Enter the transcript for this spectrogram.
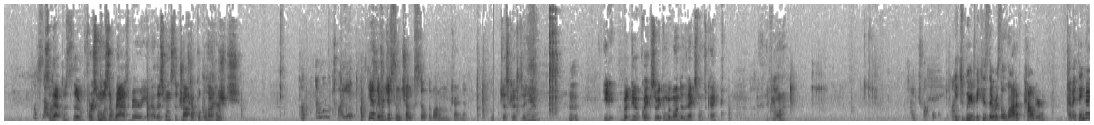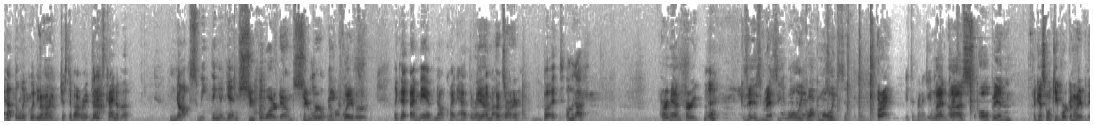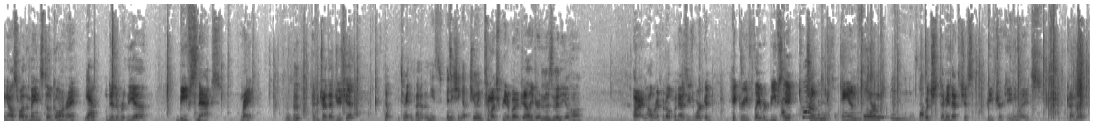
What's that So one? that was the first one was the raspberry, now this one's the tropical, punch. I, I want to try it. Yeah, there were just some chunks still at the bottom. I'm trying to. Jessica, so you Mm-mm. Eat it, but do it quick so we can move on to the next ones, okay? If you want to. I tropical punch. It's weird because there was a lot of powder, and I think I got the liquid in there Ah. just about right. But it's kind of a not sweet thing again. Super watered down, super weak flavor. Like that, I may have not quite had the right Yeah, amount that's of water, right. but Oh my gosh. Hurry, man, hurry. Because it is messy. Holy guacamole. All right, it's a print of Jami. let Lynn Texas. us open. I guess we'll keep working on everything else while the main's still going, right? Yeah. We'll do the, the uh, beef snacks, right? Mhm. Have you tried that juice yet? Nope. It's right in front of him. He's finishing up chewing. Too much peanut butter and jelly during this Mhm. video, huh? All right, I'll rip it open as he's working. Hickory flavored beef stick, I'm trying to chunked and formed. Stop. Which I mean, that's just beef jerky anyway. It's kind of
